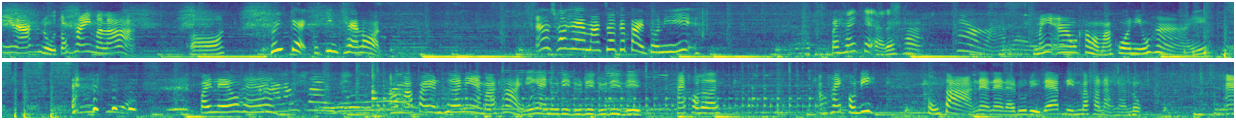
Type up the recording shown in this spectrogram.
นี้นะ หนูต้องให้มาละ อ๋อ เฮ้ยแกะก็กินแครอท อ้าวช่อแฮมาเจอกระต่ายตัวนี้ ไปให้แกะเลยค่ะ ให้เอาหมาอะไรไม่เอาค่ะหมามากลัวนิ้วหายไม่เชื่อไปเร็วแฮหมาต้องไปเอามาไปเป็นเพื่อนนี่ไงมาถ่ายนี่ไงดูดิดูดิดูดิดิให้เขาเลย เอาให้เขาดิสงสารเนี่ยเนี่ยดูดิแลบลิ้นมาขนาดนั้นลูกอ่า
